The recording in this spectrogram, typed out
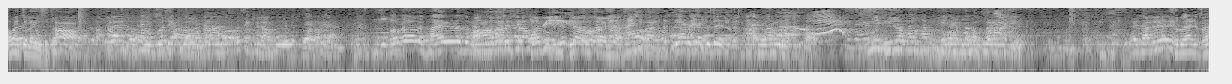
সবাই চলে গেছে তো হ্যাঁ শুরু হয়ে গেছে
